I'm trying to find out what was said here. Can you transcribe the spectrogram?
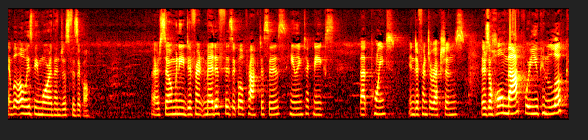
It will always be more than just physical. There are so many different metaphysical practices, healing techniques that point in different directions. There's a whole map where you can look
